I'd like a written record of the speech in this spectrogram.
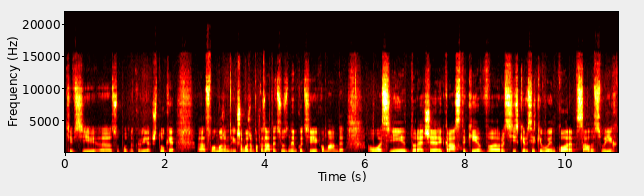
ті всі е, супутникові штуки. Е, словом, можем, якщо можемо показати цю знимку цієї команди. Ось і до речі, якраз таки в російські російські воєнкори писали в своїх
